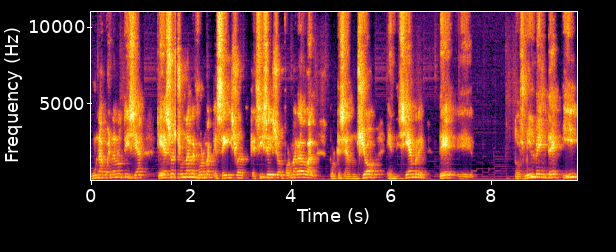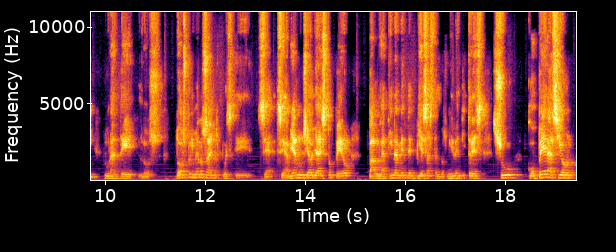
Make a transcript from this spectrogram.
una buena noticia, que eso es una reforma que se hizo, que sí se hizo en forma gradual, porque se anunció en diciembre de 2020 eh, y durante los dos primeros años, pues eh, se, se había anunciado ya esto, pero paulatinamente empieza hasta el 2023 su cooperación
